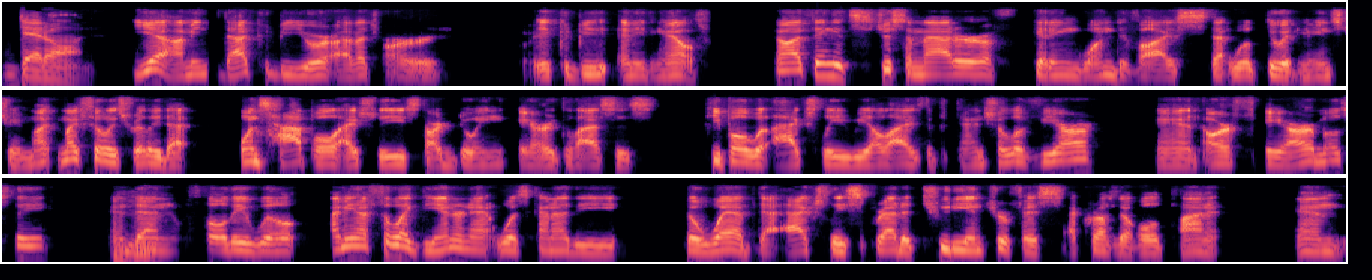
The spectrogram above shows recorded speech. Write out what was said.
yeah. dead on. Yeah, I mean that could be your avatar. It could be anything else. No, I think it's just a matter of getting one device that will do it mainstream. My, my feel is really that once Apple actually start doing AR glasses, people will actually realize the potential of VR and or AR mostly. And mm-hmm. then slowly will, I mean, I feel like the internet was kind of the, the web that actually spread a 2D interface across the whole planet. And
